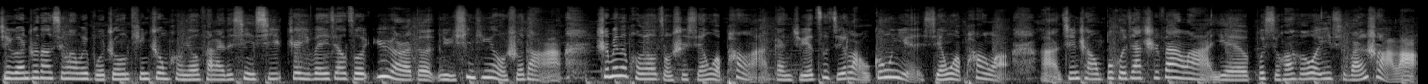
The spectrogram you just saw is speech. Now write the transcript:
据关注到新浪微博中听众朋友发来的信息，这一位叫做玉儿的女性听友说道啊，身边的朋友总是嫌我胖啊，感觉自己老公也嫌我胖了啊，经常不回家吃饭啦，也不喜欢和我一起玩耍了。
